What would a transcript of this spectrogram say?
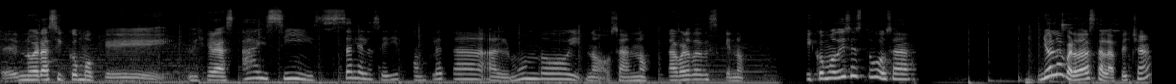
eh, no era así como que dijeras, ay, sí, sale la serie completa al mundo y no, o sea, no, la verdad es que no. Y como dices tú, o sea, yo la verdad hasta la fecha,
